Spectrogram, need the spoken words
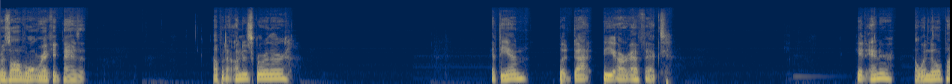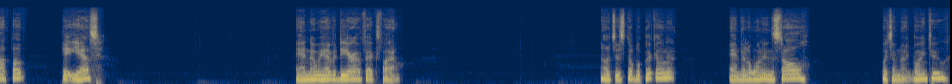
Resolve won't recognize it. I'll put an underscore there. At the end, put .drfx. Hit enter, a window will pop up, hit yes, and now we have a DRFX file. I'll just double click on it and it'll want to install, which I'm not going to.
